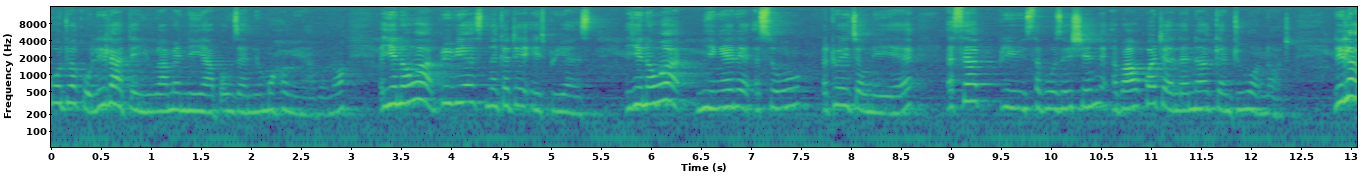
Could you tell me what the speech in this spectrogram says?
ကိုယ့်အတွက်ကိုလေ့လာသင်ယူရမယ့်နေရာပုံစံမျိုးမဟုတ်နေတာပေါ့နော်အရင်တော့က previous negative experience အရင်တော့ကမြင်ခဲ့တဲ့အဆိုးအတွေ့အကြုံတွေရဲ့ accept presupposition about what a learner can do or not လေ့လာ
